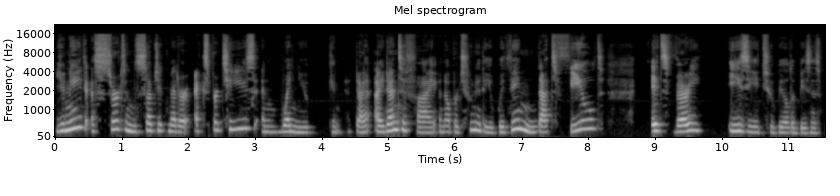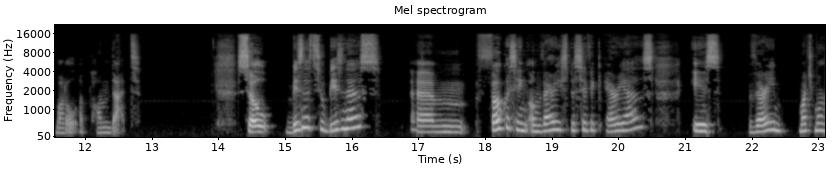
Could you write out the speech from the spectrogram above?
you need a certain subject matter expertise and when you can identify an opportunity within that field it's very easy to build a business model upon that. So business to business, um, focusing on very specific areas is very much more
